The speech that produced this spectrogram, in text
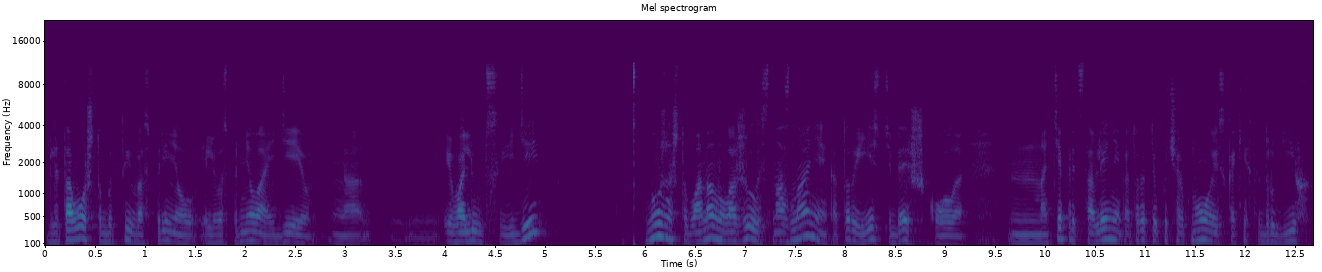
для того, чтобы ты воспринял или восприняла идею а, эволюции идей, нужно, чтобы она наложилась на знания, которые есть у тебя из школы, на те представления, которые ты почерпнула из каких-то других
